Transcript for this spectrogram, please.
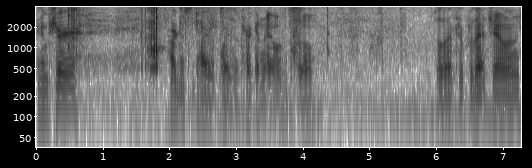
And I'm sure hardness of tires plays a trick in that one. So, so that's it for that challenge.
